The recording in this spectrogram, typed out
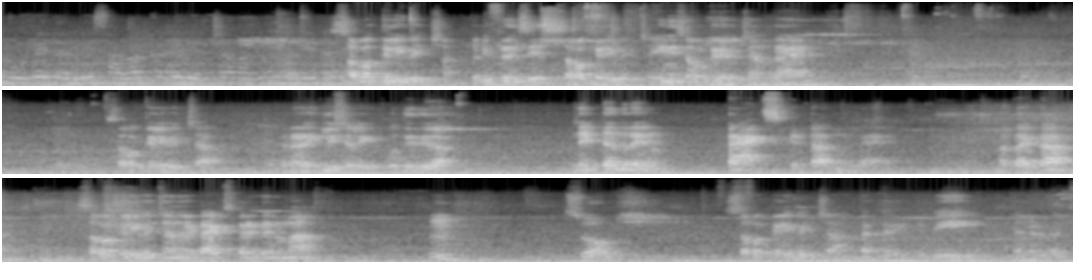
ಮೌಲ್ಯದಲ್ಲಿ ಸವಕಳಿ ವೆಚ್ಚವನ್ನು ಕಳೆದರೆ ಸವಕಳಿ ವೆಚ್ಚ. ಡಿಫರೆನ್ಸ್ ಡಿಫ್ರೆನ್ಸ್ ಇಸ್ ಸವಕಳಿ ವೆಚ್ಚ. ಏನೇ ಸವಕಳಿ ವೆಚ್ಚ ಅಂದ್ರೆ? ಸವಕಳಿ ವೆಚ್ಚ. ಕನ್ನಡ ಇಂಗ್ಲಿಷಲ್ಲಿ ಓದಿದ್ದೀರಾ? ನೆಟ್ ಅಂದ್ರೆ ಏನು? ಟ್ಯಾಕ್ಸ್ ಕಟ್ಟಾದ್ಮೇಲೆ. ಗೊತ್ತಾಯ್ತಾ ಸವಕಳಿ ವೆಚ್ಚ ಅಂದ್ರೆ ಟ್ಯಾಕ್ಸ್ ಕರೆಕ್ಟ್ ಏನಮ್ಮ? ಹ್ಮ್? ಸೊ ಸವಕಳಿ ವೆಚ್ಚ ಅಂತ ಕರಿತೀವಿ ಕನ್ನಡದಲ್ಲಿ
